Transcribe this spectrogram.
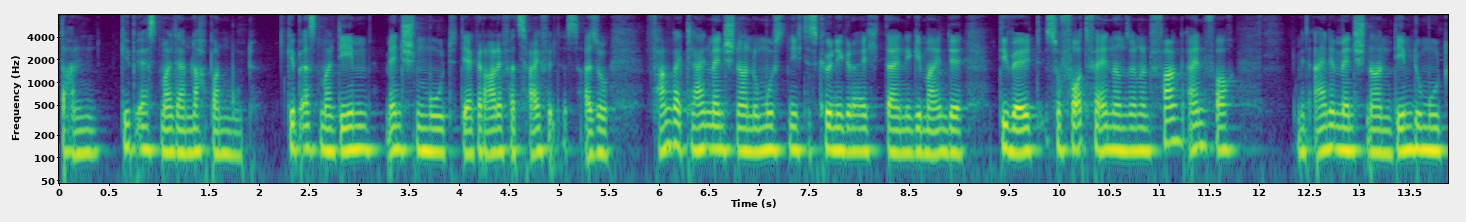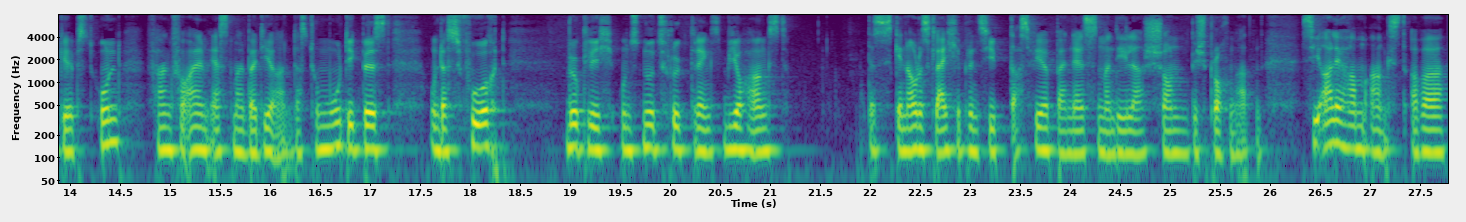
dann gib erstmal deinem Nachbarn Mut. Gib erstmal dem Menschen Mut, der gerade verzweifelt ist. Also fang bei kleinen Menschen an. Du musst nicht das Königreich, deine Gemeinde, die Welt sofort verändern, sondern fang einfach mit einem Menschen an, dem du Mut gibst und fang vor allem erstmal bei dir an, dass du mutig bist und dass Furcht wirklich uns nur zurückdrängt, wie auch Angst. Das ist genau das gleiche Prinzip, das wir bei Nelson Mandela schon besprochen hatten. Sie alle haben Angst, aber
